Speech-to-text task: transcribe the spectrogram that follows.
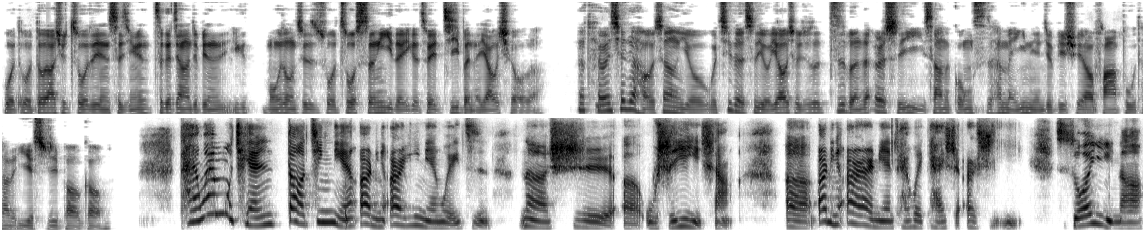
我我都要去做这件事情，因为这个将来就变成一个某种就是说做生意的一个最基本的要求了。那台湾现在好像有，我记得是有要求，就是资本在二十亿以上的公司，它每一年就必须要发布它的 ESG 报告。台湾目前到今年二零二一年为止，那是呃五十亿以上，呃二零二二年才会开始二十亿，所以呢，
